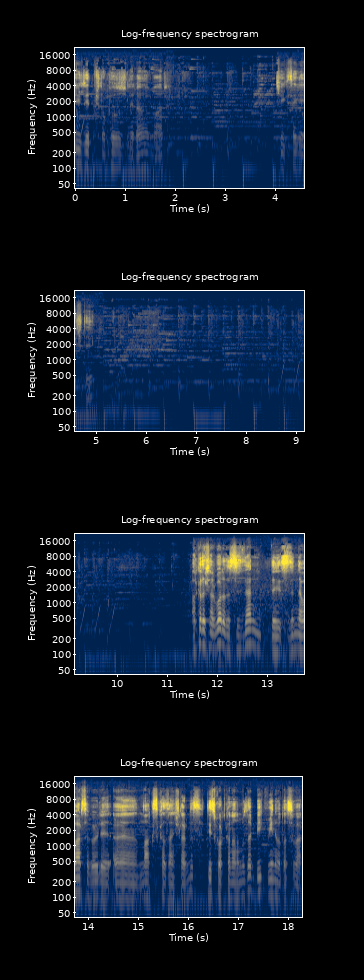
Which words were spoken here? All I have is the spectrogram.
...279 lira var. 2x'e geçti. Arkadaşlar bu arada sizden de sizin de varsa böyle e, max kazançlarınız Discord kanalımızda Big Win odası var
